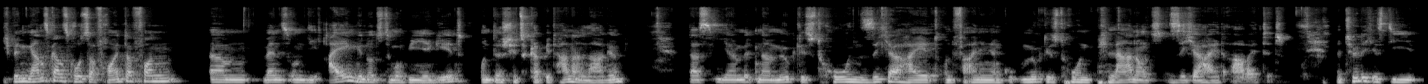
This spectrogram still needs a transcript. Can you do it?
Ich bin ein ganz, ganz großer Freund davon, ähm, wenn es um die eigengenutzte Immobilie geht, Unterschied zur Kapitalanlage, dass ihr mit einer möglichst hohen Sicherheit und vor allen Dingen einer möglichst hohen Planungssicherheit arbeitet. Natürlich ist die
